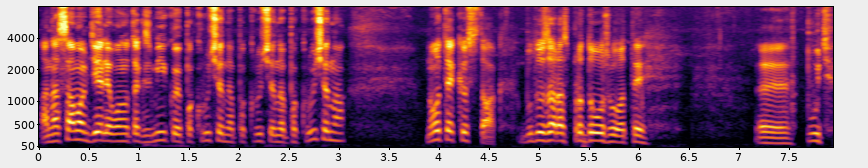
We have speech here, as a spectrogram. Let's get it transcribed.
А на самом деле воно так змійкою покручено, покручено, покручено. Ну от якось так. Буду зараз продовжувати е, путь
